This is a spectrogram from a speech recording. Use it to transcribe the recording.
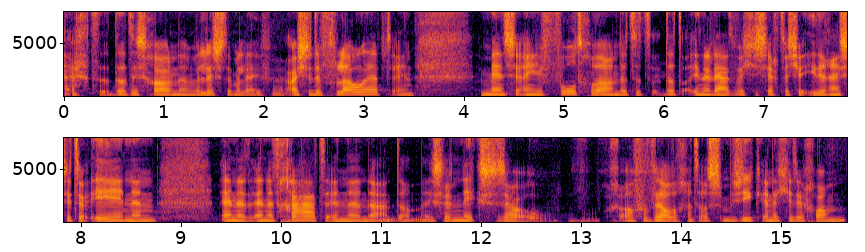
echt, dat is gewoon eh, mijn lust in mijn leven. Als je de flow hebt en mensen en je voelt gewoon dat het, dat inderdaad wat je zegt, dat je iedereen zit erin en, en, het, en het gaat. En eh, nou, dan is er niks zo overweldigend als muziek. En dat je er gewoon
